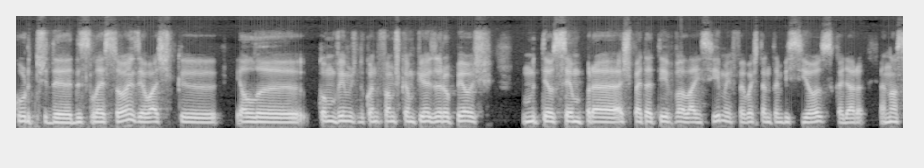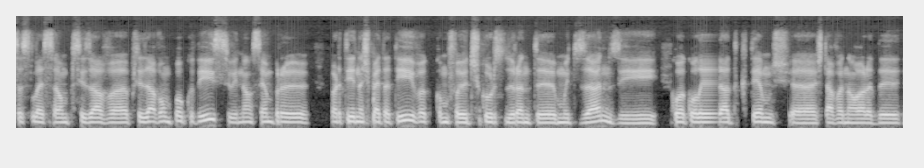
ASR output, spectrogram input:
curtos de, de, seleções. Eu acho que ele, como vimos quando fomos campeões europeus, meteu sempre a expectativa lá em cima e foi bastante ambicioso. Se calhar a nossa seleção precisava, precisava um pouco disso e não sempre partir na expectativa, como foi o discurso durante muitos anos e com a qualidade que temos, uh, estava na hora de,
